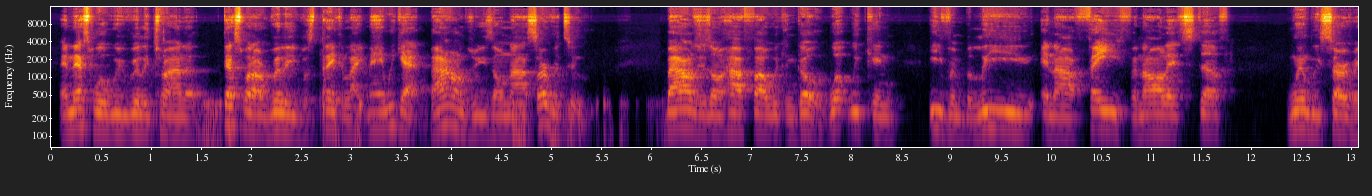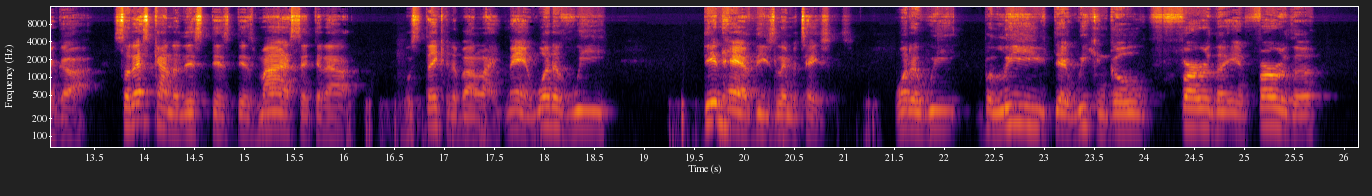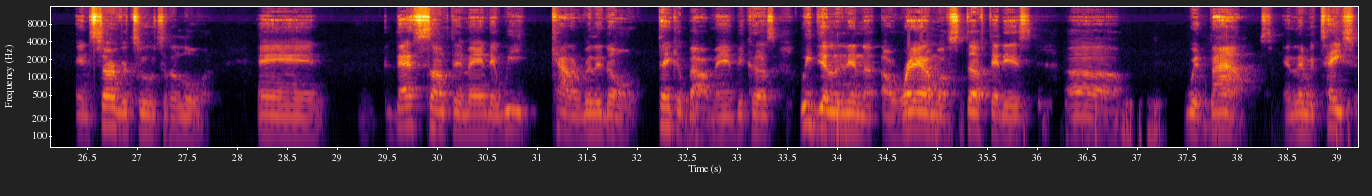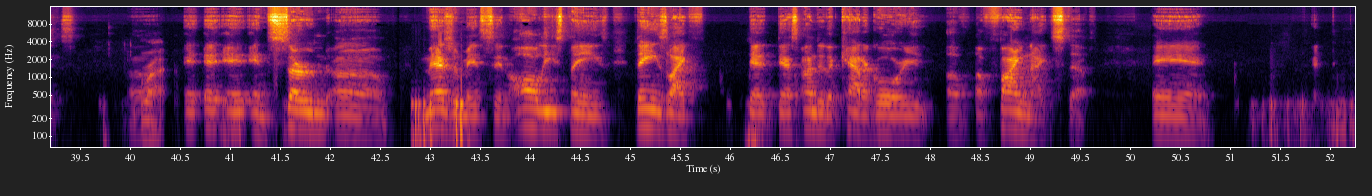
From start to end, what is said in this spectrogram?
And that's what we really trying to, that's what I really was thinking. Like, man, we got boundaries on our servitude, boundaries on how far we can go, what we can even believe in our faith and all that stuff when we serving God. So that's kind of this this this mindset that I was thinking about. Like, man, what if we didn't have these limitations? What if we believe that we can go further and further in servitude to the Lord. And that's something, man, that we kind of really don't think about, man, because we dealing in a, a realm of stuff that is uh, with bounds and limitations, uh, right? And, and, and certain uh, measurements and all these things, things like that. That's under the category of, of finite stuff, and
